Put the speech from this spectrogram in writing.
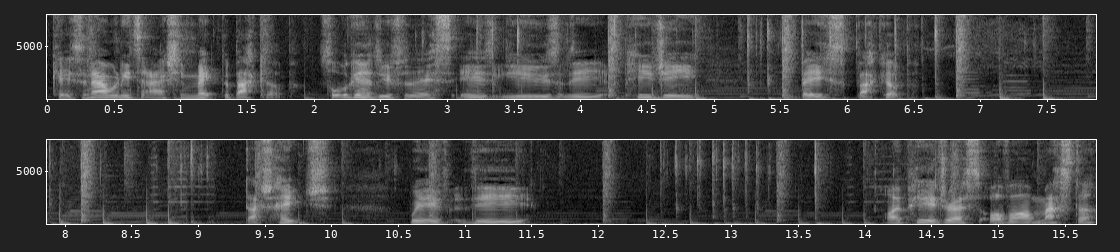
Okay, so now we need to actually make the backup. So what we're going to do for this is use the pg base backup dash h with the IP address of our master.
